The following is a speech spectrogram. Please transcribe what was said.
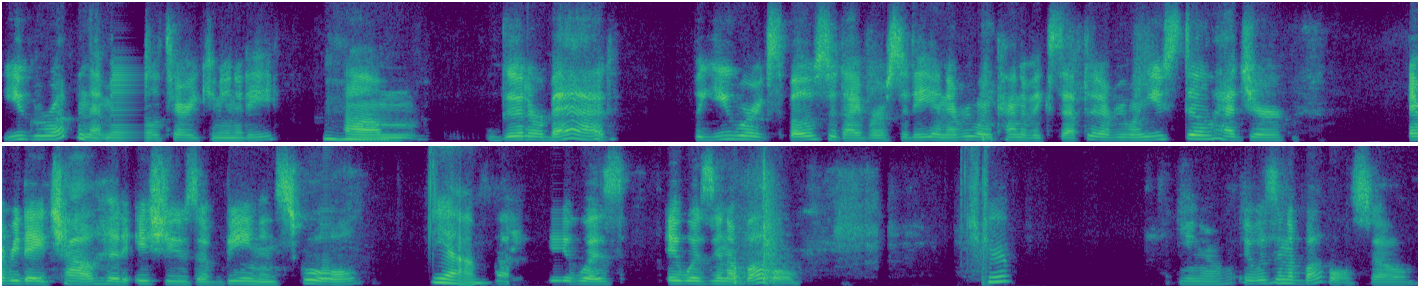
you grew up in that military community, Mhm. um, good or bad, but you were exposed to diversity and everyone kind of accepted everyone. You still had your everyday childhood issues of being in school. yeah. It was it was in a bubble, It's true. you know, it was in a bubble. So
